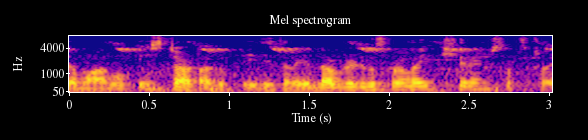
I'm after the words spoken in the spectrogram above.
ಜಮಾ ಆಗೋಕ್ಕೆ ಸ್ಟಾರ್ಟ್ ಆಗುತ್ತೆ. ಇದೇ ಥರ ಎಲ್ಲ ಅಪ್ಡೇಟ್ಗೋಸ್ಕರ ಲೈಕ್ ಶೇರ್ ಆ್ಯಂಡ್ ಸಬ್ಸ್ಕ್ರೈಬ್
